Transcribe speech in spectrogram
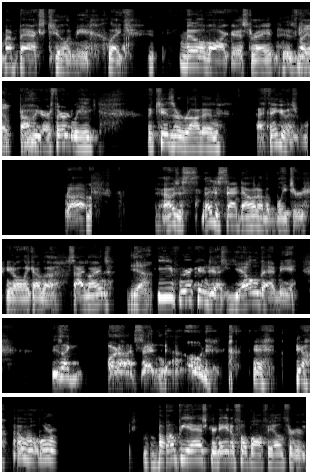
My back's killing me. Like middle of August, right? It's like Yep. probably our third week. The kids are running. I think it was Rob. I was just I just sat down on the bleacher, you know, like on the sidelines. yeah, He freaking just yelled at me. He's like, "We're not sitting down." yeah, we're bumpy ass Granada football field for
